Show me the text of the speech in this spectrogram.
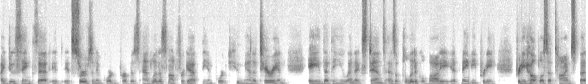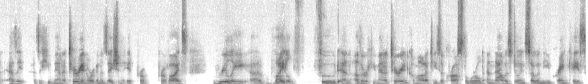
I do think that it, it serves an important purpose. And let us not forget the important humanitarian aid that the UN extends. As a political body, it may be pretty, pretty helpless at times, but as a, as a humanitarian organization, it pro- provides really uh, vital food and other humanitarian commodities across the world, and now is doing so in the Ukraine case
